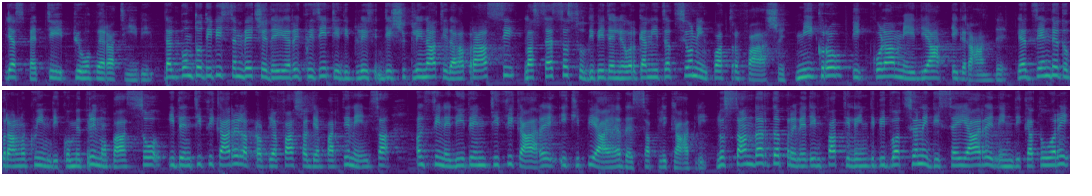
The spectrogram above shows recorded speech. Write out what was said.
gli aspetti più operativi. Dal punto di vista invece dei requisiti disciplinati dalla prassi, la stessa suddivide le organizzazioni organizzazioni in quattro fasce, micro, piccola, media e grande. Le aziende dovranno quindi come primo passo identificare la propria fascia di appartenenza al fine di identificare i KPI ad essa applicabili. Lo standard prevede infatti l'individuazione di sei aree di indicatori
